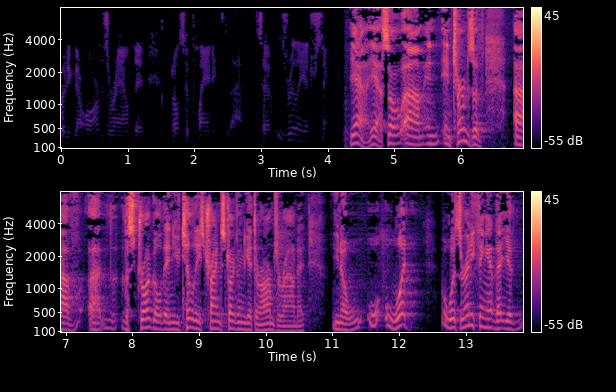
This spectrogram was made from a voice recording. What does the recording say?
putting their arms around it, but also planning for that. So it was really interesting. Yeah, yeah. So, um, in in terms of of uh, the struggle and utilities trying struggling to get their arms around it, you know, what was there anything that you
